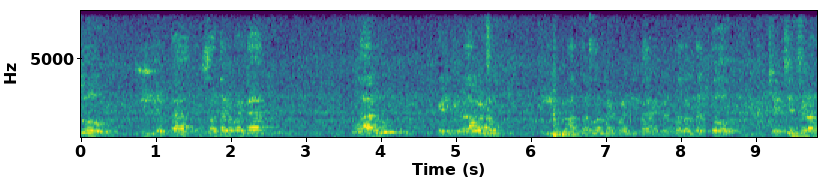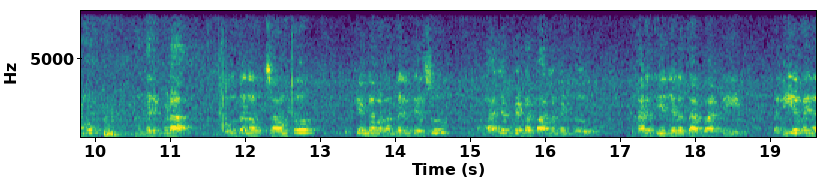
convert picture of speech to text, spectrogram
సో ఈ యొక్క సందర్భంగా వారు ఇక్కడికి రావడం ఈ ప్రాంతంలో ఉన్నటువంటి కార్యకర్తలందరితో చర్చించడము అందరికి కూడా నూతన ఉత్సాహంతో ముఖ్యంగా మనందరికీ తెలుసు రాజంపేట పార్లమెంటు భారతీయ జనతా పార్టీ బలీయమైన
